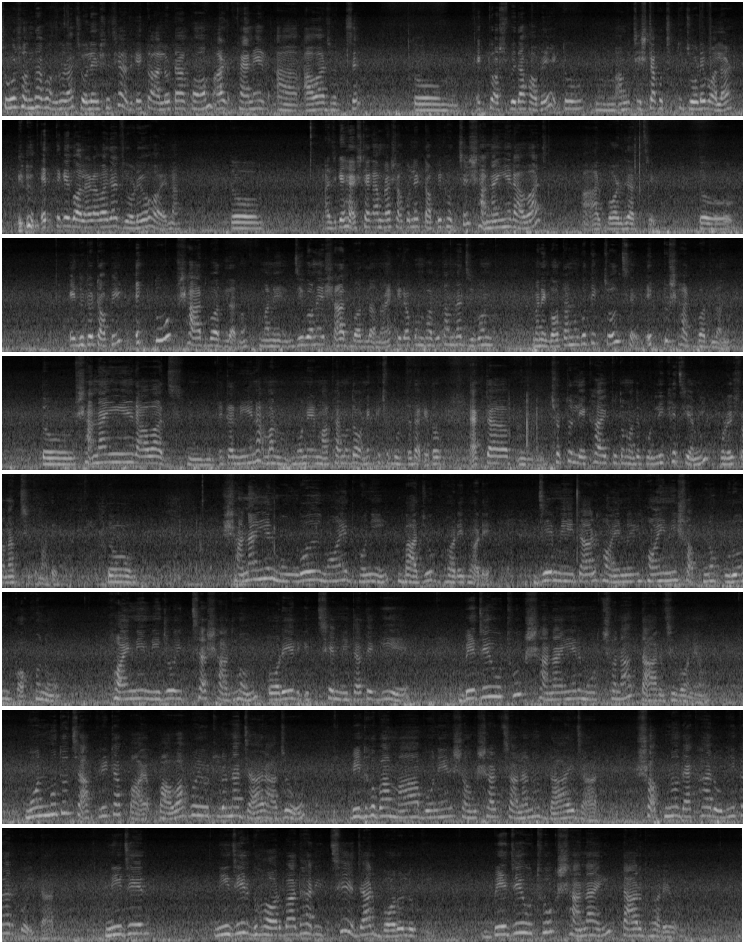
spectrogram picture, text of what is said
শুভ সন্ধ্যা বন্ধুরা, চলে এসেছে। আজকে একটু আলোটা কম আর ফ্যানের আওয়াজ হচ্ছে। তো একটু অসুবিধা হবে, একটু আমি চেষ্টা করছি একটু জোরে বলার। এর থেকে গলার আওয়াজ আর জোরেও হয় না। তো, আজকে হ্যাশট্যাগ আমরা সকলের টপিক হচ্ছে সানাইয়ের আওয়াজ আর বরযাত্রী। তো, এই দুটো টপিক একটু স্বাদ বদলানো মানে জীবনের স্বাদ বদলানো। একই রকমভাবে তো আমরা জীবন মানে গতানুগতিক চলছে, একটু স্বাদ বদলানো। তো সানাইয়ের আওয়াজ এটা নিয়ে না আমার মনের মাথার মধ্যে অনেক কিছু ঘুরতে থাকে। তো একটা ছোট্ট লেখা একটু তোমাদের লিখেছি আমি, পড়ে শোনাচ্ছি তোমাদের। তো, সানাইয়ের মঙ্গলময় ধ্বনি বাজুক ঘরে ঘরে, যে মেয়েটার হয়নি হয়নি স্বপ্ন পূরণ কখনো, হয়নি নিজ ইচ্ছা সাধন, পরের ইচ্ছে মেটাতে গিয়ে, বেজে উঠুক সানাইয়ের মূর্ছনা তার জীবনেও। মন মতো চাকরিটা পাওয়া হয়ে উঠল না যার আজও বিধবা মা বোনের সংসার চালানোর দায় যার। স্বপ্ন দেখার অধিকার কই তার? নিজের নিজের ঘর বাঁধার ইচ্ছে যার বড়লোকি বেজে উঠুক সানাই তার ঘরেও।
